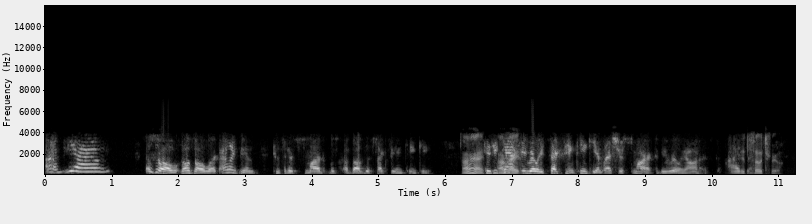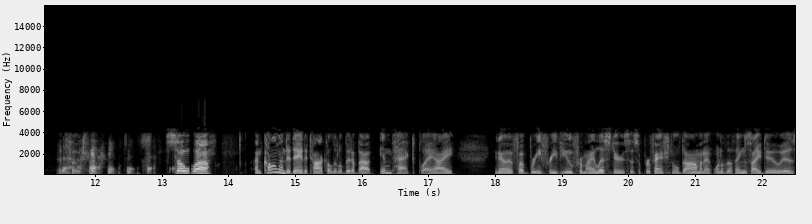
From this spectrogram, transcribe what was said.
Um, yeah, those all those all work. I like being considered smart was above the sexy and kinky. All right. Because you can't right. be really sexy and kinky unless you're smart. To be really honest, I It's think. so true. It's so So- true. So uh, I'm calling today to talk a little bit about impact play. I, you know, if a brief review for my listeners, as a professional dominant, one of the things I do is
